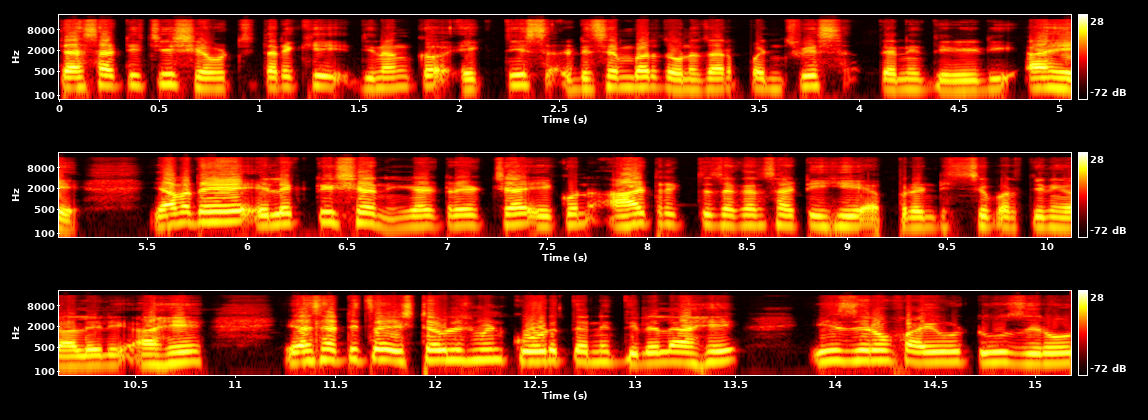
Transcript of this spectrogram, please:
त्यासाठीची शेवटची तारीख ही दिनांक एकतीस डिसेंबर दोन हजार पंचवीस त्यांनी दिलेली आहे. यामध्ये इलेक्ट्रिशियन या ट्रेडच्या एकूण आठ रिक्त जागांसाठी ही अप्रेंटिसची भरती निघालेली आहे. यासाठीचा एस्टॅब्लिशमेंट कोड त्यांनी दिलेला आहे E zero five two zero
